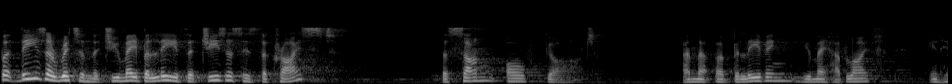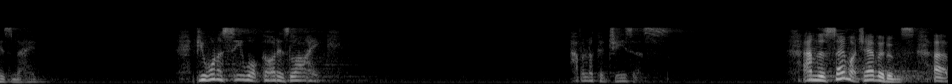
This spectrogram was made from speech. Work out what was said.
But these are written that you may believe that Jesus is the Christ, the Son of God, and that by believing you may have life in his name. If you want to see what God is like, have a look at Jesus. And there's so much evidence. Uh,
